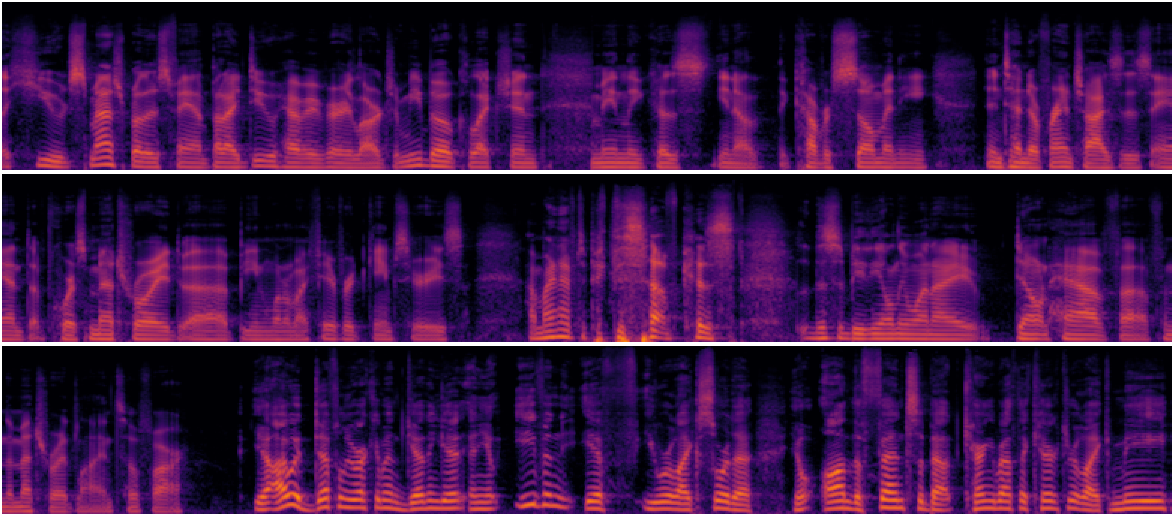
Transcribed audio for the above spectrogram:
a huge Smash Brothers fan, but I do have a very large amiibo collection, mainly because you know it covers so many Nintendo franchises, and of course, Metroid uh, being one of my favorite game series. I might have to pick this up because this would be the only one I don't have uh, from the Metroid line so far yeah, I would definitely recommend getting it. And you know, even if you were like sort of you know on the fence about caring about the character like me, you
